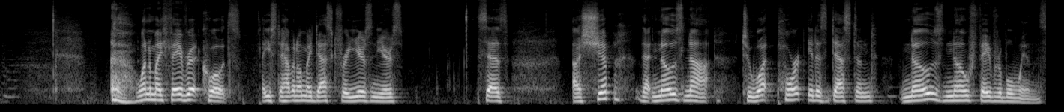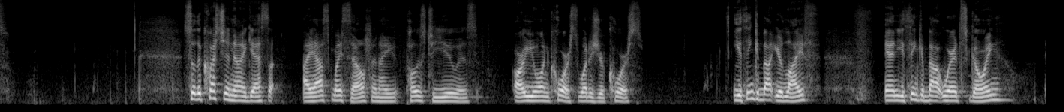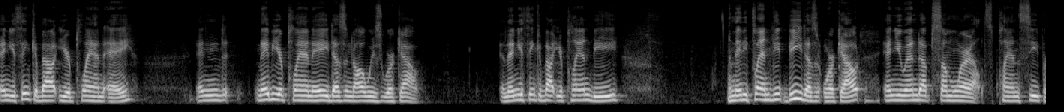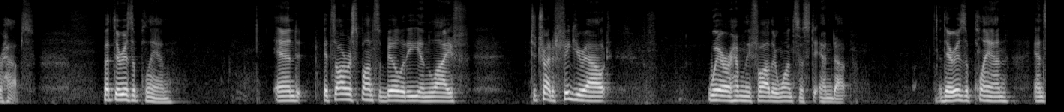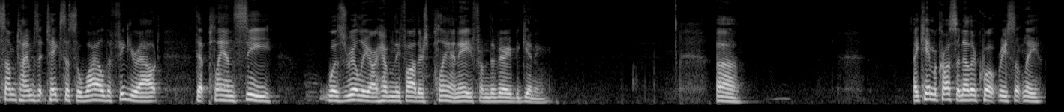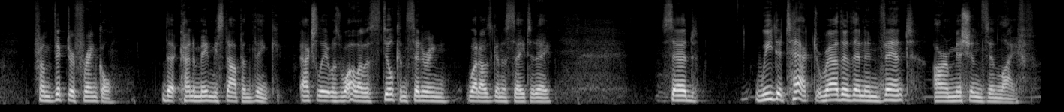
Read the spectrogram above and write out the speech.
One of my favorite quotes, I used to have it on my desk for years and years, says, a ship that knows not to what port it is destined knows no favorable winds. So, the question I guess I ask myself and I pose to you is Are you on course? What is your course? You think about your life and you think about where it's going and you think about your plan A, and maybe your plan A doesn't always work out. And then you think about your plan B and maybe plan B doesn't work out and you end up somewhere else, plan C perhaps. But there is a plan. And it's our responsibility in life to try to figure out where our Heavenly Father wants us to end up. There is a plan, and sometimes it takes us a while to figure out that plan C was really our Heavenly Father's plan A from the very beginning. Uh, I came across another quote recently from Viktor Frankl that kind of made me stop and think. Actually, it was while I was still considering what I was going to say today. Said, "We detect rather than invent our missions in life."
